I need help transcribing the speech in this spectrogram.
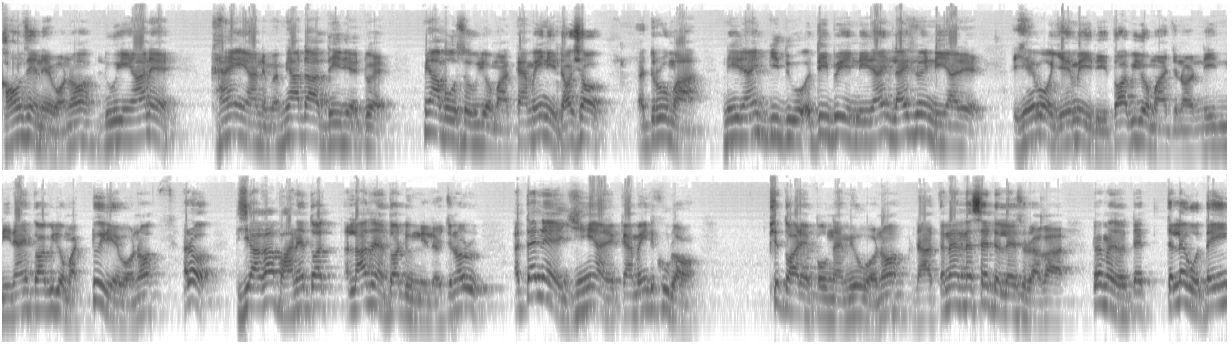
ခေါင်းစဉ်တွေပေါ့နော်လူရင်အားနဲ့ခန်းရင်အားနဲ့မမျှတသေးတဲ့အတွက်မျှဖို့ဆိုပြီးတော့မှကမ်ပိန်းတွေတောက်လျှောက်အဲသူတို့မှာနေတိုင်းပြည်သူကိုအတိပေးနေတိုင်းလိုက်လွှင့်နေရတဲ့အရဲဘော်ရဲမေတွေတွားပြီးတော့မှကျွန်တော်နေနေတိုင်းတွားပြီးတော့မှတွေ့တယ်ပေါ့နော်အဲ့တော့ဒီဟာကဘာနဲ့တွားအလားတန်တွားတူနေလဲကျွန်တော်တို့အသက်နဲ့ရင်းရတဲ့ကမ်ပိန်းတစ်ခုတော့ဖြစ်သွားတဲ့ပုံစံမျိုးပေါ့နော်ဒါတနက်20လဲဆိုတာက တွက်မယ်ဆိုတလက်ကိုသိန်း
